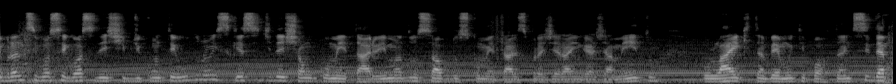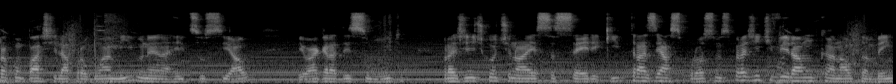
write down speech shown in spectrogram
Lembrando, se você gosta desse tipo de conteúdo, não esqueça de deixar um comentário e manda um salve nos comentários para gerar engajamento. O like também é muito importante. Se der para compartilhar para algum amigo né, na rede social, eu agradeço muito. Para a gente continuar essa série aqui, trazer as próximas, para a gente virar um canal também,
